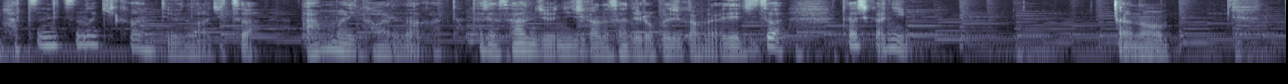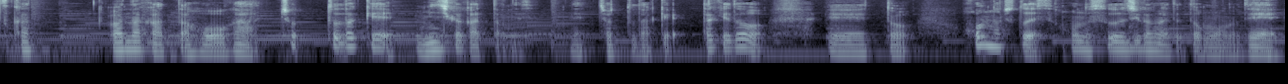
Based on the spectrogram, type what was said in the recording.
発熱の期間っていうのは実はあんまり変わらなかった。確か32時間の36時間ぐらいで実は確かにあの使わなかった方がちょっとだけ短かったんです。ねちょっとだけ。だけどえー、っとほんのちょっとです。ほんの数時間ぐらいだと思うので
